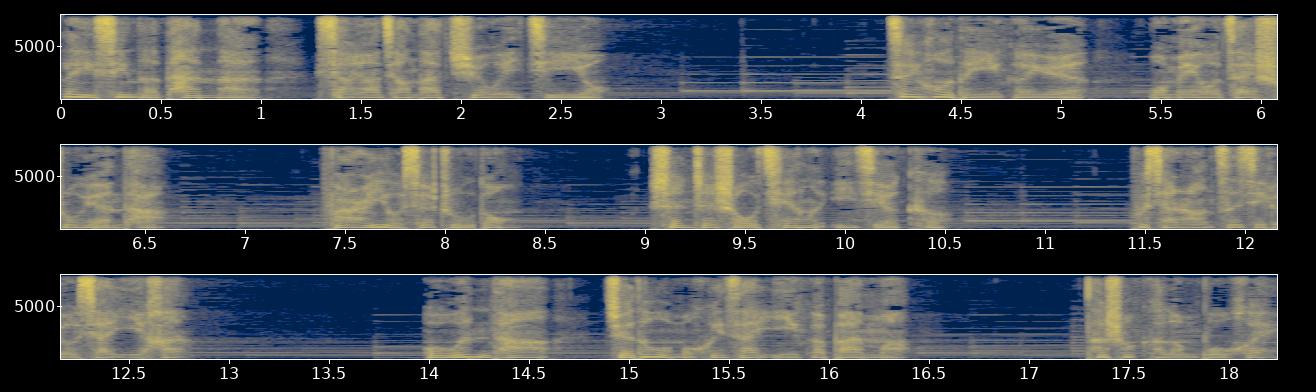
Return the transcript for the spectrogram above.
内心的贪婪想要将他据为己有。最后的一个月，我没有再疏远他，反而有些主动，甚至手牵了一节课，不想让自己留下遗憾。我问他，觉得我们会在一个班吗？他说可能不会，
